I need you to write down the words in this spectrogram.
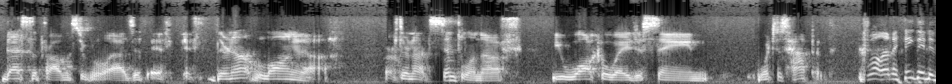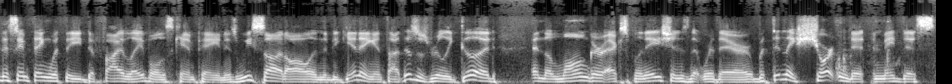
that's the problem with super bowl ads if if, if they're not long enough or if they're not simple enough you walk away just saying what just happened well, and I think they did the same thing with the Defy Labels campaign. Is we saw it all in the beginning and thought this was really good, and the longer explanations that were there, but then they shortened it and made this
